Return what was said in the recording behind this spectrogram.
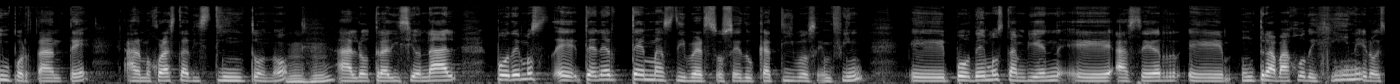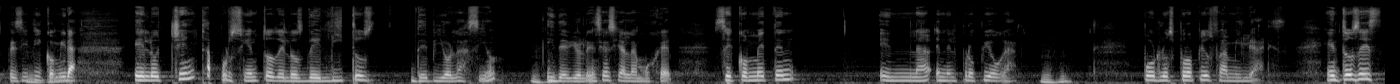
importante a lo mejor hasta distinto, ¿no? A lo tradicional. Podemos eh, tener temas diversos, educativos, en fin. Eh, podemos también hacer un trabajo de género específico. Mira, el 80% de los delitos de violación y de violencia hacia la mujer se cometen en, la, en el propio hogar, por los propios familiares. Entonces,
